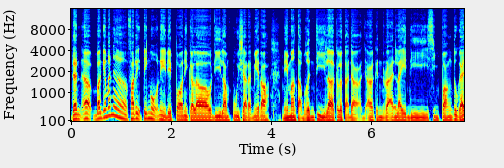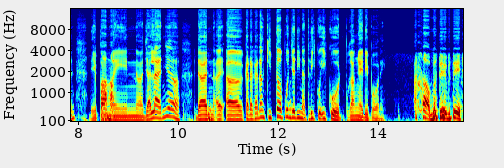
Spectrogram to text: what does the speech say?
Dan uh, bagaimana Farid tengok ni depa ni kalau di lampu isyarat merah memang tak berhenti lah kalau tak ada uh, kenderaan lain di simpang tu kan. Depa main uh, jalan je. Dan uh, uh, kadang-kadang kita pun jadi nak terikut-ikut perangai depa ni. Ha, betul betul.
